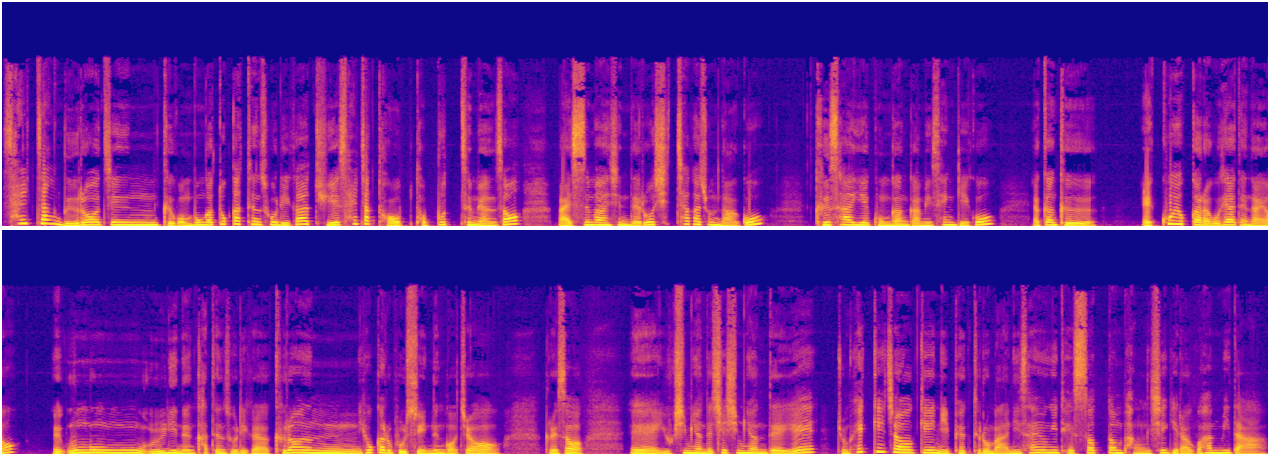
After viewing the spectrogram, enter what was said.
살짝 늘어진 그 원본과 똑같은 소리가 뒤에 살짝 더 덧붙으면서 말씀하신 대로 시차가 좀 나고 그 사이에 공간감이 생기고 약간 그 에코 효과라고 해야 되나요? 웅웅 울리는 같은 소리가 그런 효과를 볼 수 있는 거죠. 그래서 예, 60년대, 70년대에 좀 획기적인 이펙트로 많이 사용이 됐었던 방식이라고 합니다.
